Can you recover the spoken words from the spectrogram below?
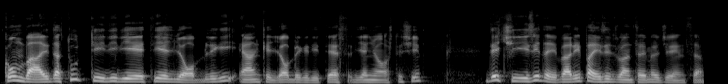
convalida tutti i divieti e gli obblighi, e anche gli obblighi di test diagnostici, decisi dai vari paesi durante l'emergenza.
